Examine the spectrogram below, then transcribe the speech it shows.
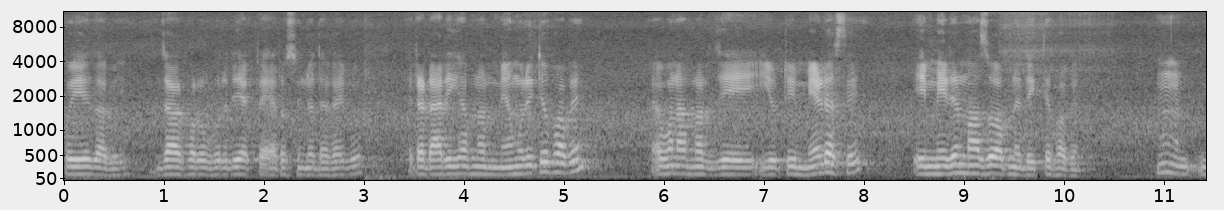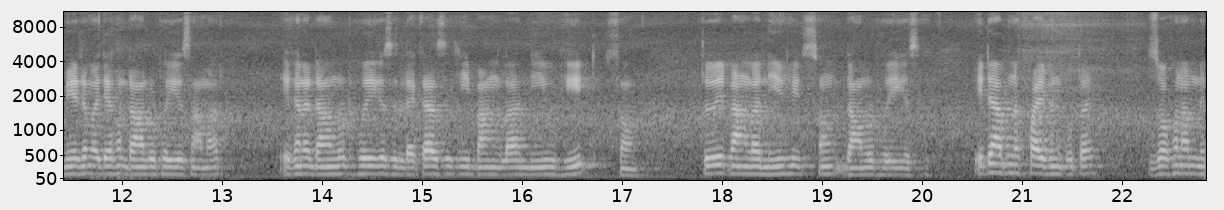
হয়ে যাবে। যাওয়ার পর উপরে দিয়ে একটা অ্যারো চিহ্ন দেখাইব। এটা ডাইরেক্ট আপনার মেমোরিতেও পাবেন এবং আপনার যে ইউটিউব মেড আছে, এই মেডের মাঝেও আপনি দেখতে পাবেন। হুম মেডের মধ্যে এখন ডাউনলোড হয়ে গেছে আমার। এখানে ডাউনলোড হয়ে গেছে, লেখা আছে কি বাংলা নিউ হিট সং তো এই Bangla new hit song download হয়ে গেছে। এটা আপনি পাইবেন কোথায়? যখন আপনি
